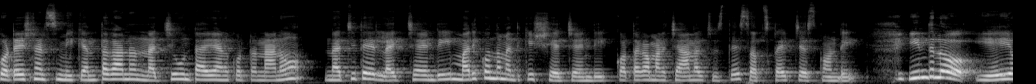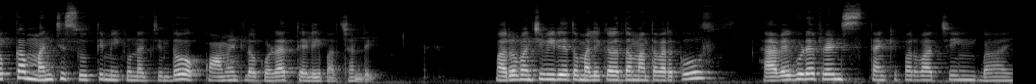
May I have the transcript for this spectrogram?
కొటేషనల్స్ మీకు ఎంతగానో నచ్చి ఉంటాయి అనుకుంటున్నాను. నచ్చితే లైక్ చేయండి మరికొంతమందికి షేర్ చేయండి. కొత్తగా మన ఛానల్ చూస్తే సబ్స్క్రైబ్ చేసుకోండి. ఇందులో ఏ యొక్క మంచి సూక్తి మీకు నచ్చిందో కామెంట్లో కూడా తెలియపరచండి. మరో మంచి వీడియోతో మళ్ళీ కలుద్దాం అంతవరకు. Have a good day friends thank you for watching bye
